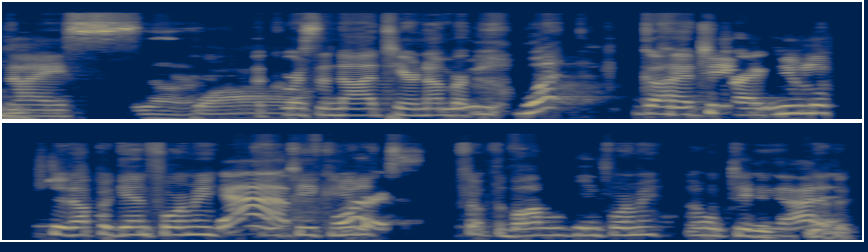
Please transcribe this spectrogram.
Nice. Wow. Of course, a nod to your number. What? Go ahead, KT, Craig. Can you lift it up again for me? Yeah, KT, of can course. You lift up the bottle again for me? I want to take you got it.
